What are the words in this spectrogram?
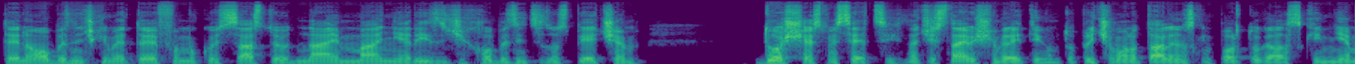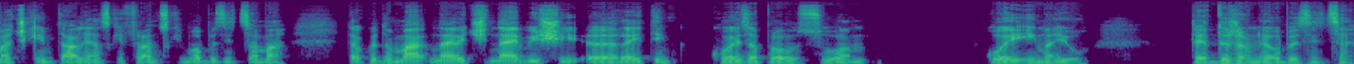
te na obvezničkim ETF-ovima koji se sastoje od najmanje rizičnih obveznica s dospjećem do šest mjeseci, znači s najvišim rejtingom. Tu pričamo o talijanskim, portugalskim, njemačkim, talijanskim, francuskim obveznicama, tako da najveći, najviši uh, rejting koji zapravo su vam, koji imaju te državne obveznice.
